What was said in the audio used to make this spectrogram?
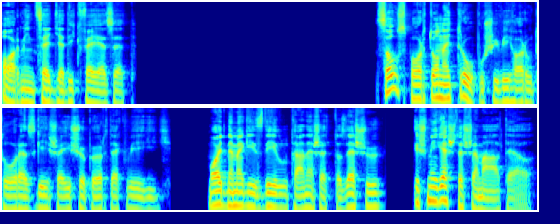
31. fejezet Southporton egy trópusi viharutó rezgései söpörtek végig. Majdnem egész délután esett az eső, és még este sem állt el.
